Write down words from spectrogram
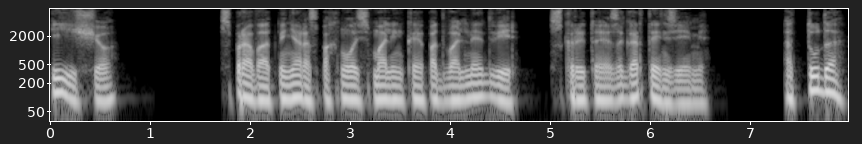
И еще. Справа от меня распахнулась маленькая подвальная дверь, скрытая за гортензиями. Оттуда,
